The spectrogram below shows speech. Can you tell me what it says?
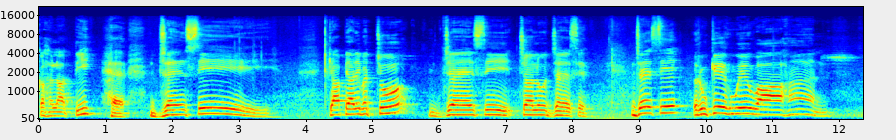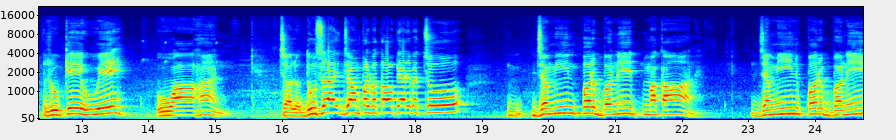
कहलाती है। जैसे, क्या प्यारे बच्चों? जैसे, चलो जैसे। जैसे रुके हुए वाहन, रुके हुए वाहन। चलो, दूसरा एग्ज़ाम्पल बताओ प्यारे बच्चों। ज़मीन पर बने मकान। ज़मीन पर बने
